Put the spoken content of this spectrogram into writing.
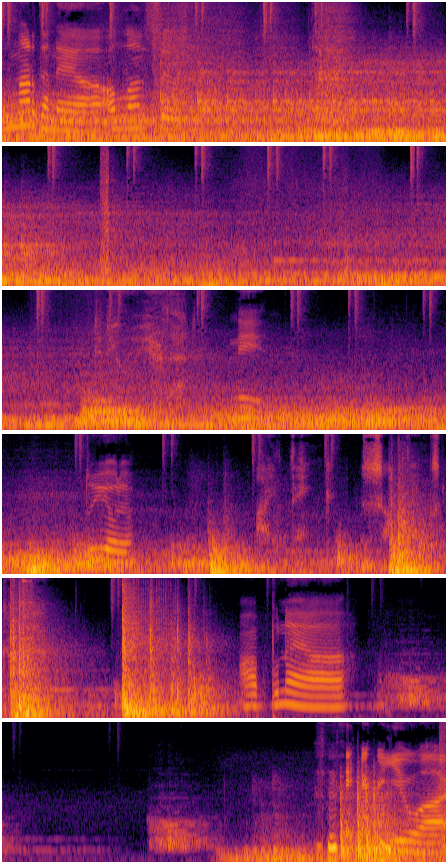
Bunlar da ne ya? Allah'ını seversen. There you are.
